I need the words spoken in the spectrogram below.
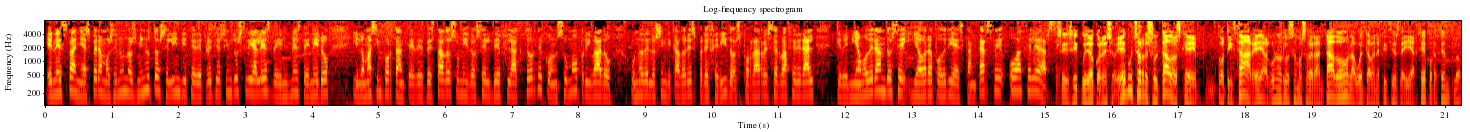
En España esperamos en unos minutos el índice de precios industriales del mes de enero y lo más importante desde Estados Unidos, el deflactor de consumo privado, uno de los indicadores preferidos por la Reserva Federal que venía moderándose y ahora podría estancarse o acelerarse. Sí, sí, cuidado con eso. Y hay muchos resultados que cotizar, ¿eh? Algunos los hemos adelantado, la vuelta a beneficios de IAG, por ejemplo.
